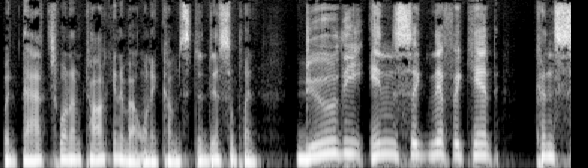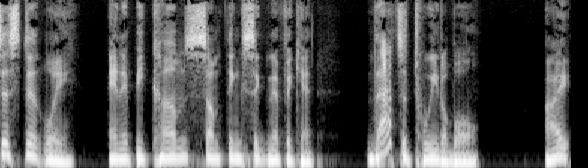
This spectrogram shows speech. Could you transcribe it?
But that's what I'm talking about when it comes to discipline. Do the insignificant consistently and it becomes something significant. That's a tweetable. I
